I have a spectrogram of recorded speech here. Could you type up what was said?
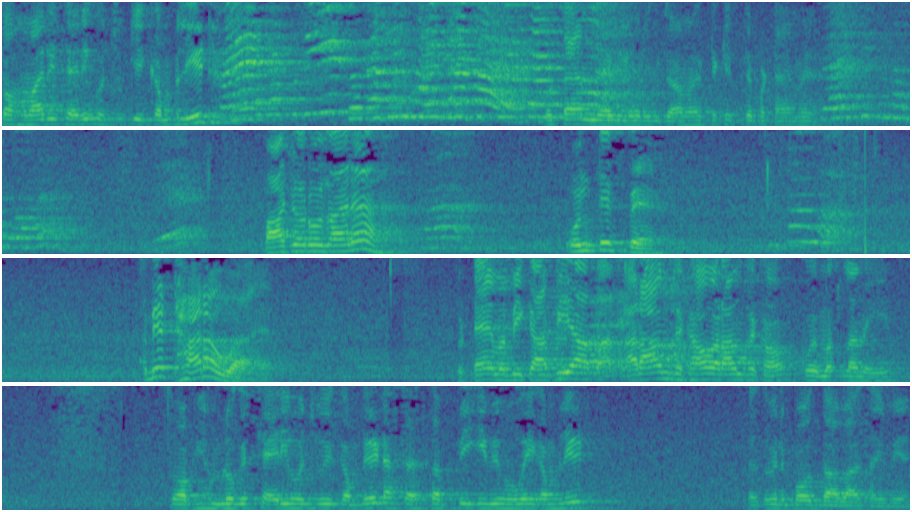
तो हमारी सैरी हो चुकी है कंप्लीट तो टाइम ले लो रुक जा हमारे कितने पर टाइम है? पाँच और रोज आए ना? उनतीस पे अभी अठारह हुआ है। तो टाइम अभी काफ़ी है, आप आराम से खाओ, आराम से खाओ, कोई मसला नहीं है। तो अभी हम लोग की सैरी हो चुकी कंप्लीट है सस्तप्पी की भी हो गई कंप्लीट सस्तप्पी ने बहुत दाबा सही में।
